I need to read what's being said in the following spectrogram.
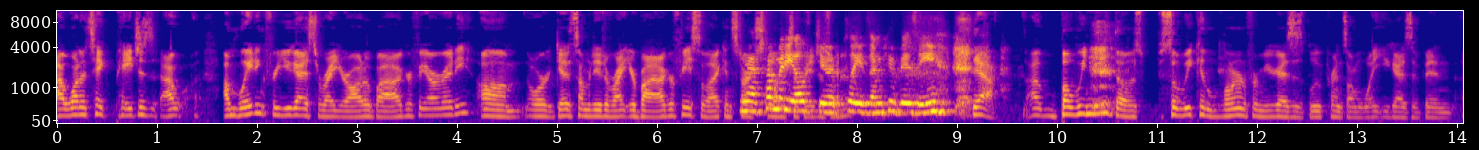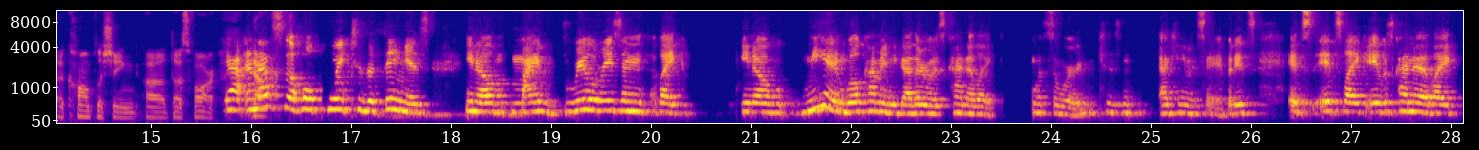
I want to take pages. I, am waiting for you guys to write your autobiography already, um, or get somebody to write your biography so I can start. Yeah, somebody else do it, please. I'm too busy. yeah, uh, but we need those so we can learn from you guys' blueprints on what you guys have been accomplishing uh, thus far. Yeah, and now, that's the whole point to the thing is, you know, my real reason, like, you know, me and Will coming together was kind of like what's the word? Because i can't even say it but it's it's it's like it was kind of like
